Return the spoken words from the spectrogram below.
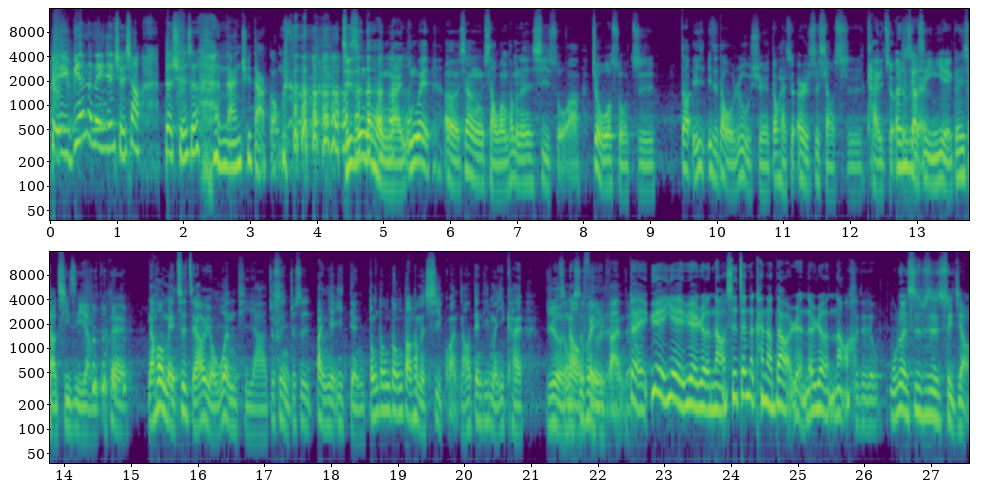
北边的那间学校的学生很难去打工。其实真的很难，因为呃，像小王他们的系所啊，就我所知。到一一直到我入学，都还是二十四小时开着，二十四小时营业，跟小七是一样。的。对，然后每次只要有问题啊，就是你就是半夜一点，咚咚咚到他们系馆，然后电梯门一开，热闹非凡，对，越夜越热闹，是真的看得到人的热闹。对对对，无论是不是睡觉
